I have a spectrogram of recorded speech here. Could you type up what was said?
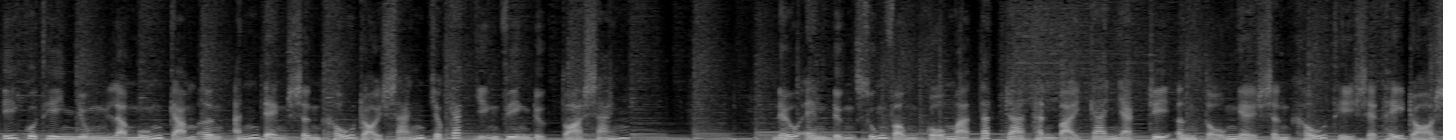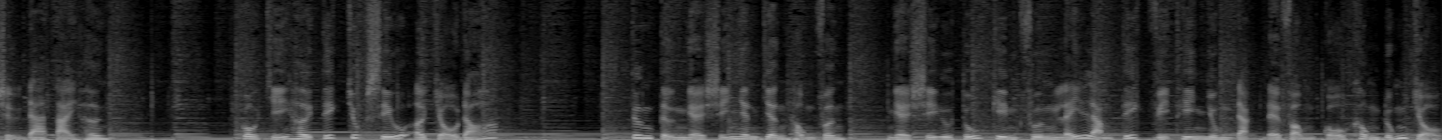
ý của Thi Nhung là muốn cảm ơn ánh đèn sân khấu rọi sáng cho các diễn viên được tỏa sáng. Nếu em đừng xuống vọng cổ mà tách ra thành bài ca nhạc tri ân tổ nghề sân khấu thì sẽ thấy rõ sự đa tài hơn. Cô chỉ hơi tiếc chút xíu ở chỗ đó. Tương tự nghệ sĩ nhân dân Hồng Vân, nghệ sĩ ưu tú Kim Phương lấy làm tiếc vì Thi Nhung đặt để vọng cổ không đúng chỗ.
